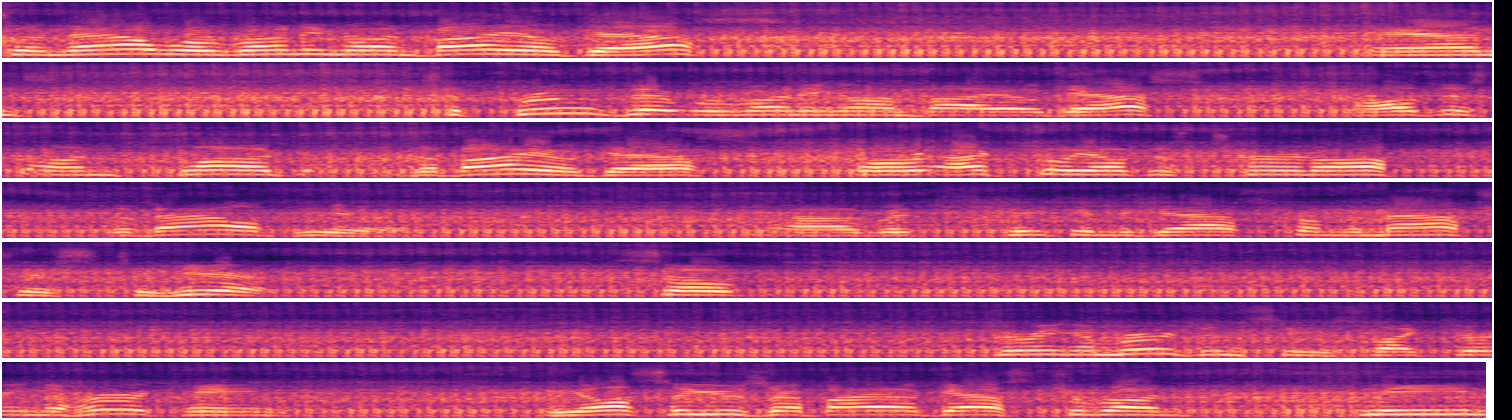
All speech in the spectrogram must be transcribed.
So now we're running on biogas, and to prove that we're running on biogas, I'll just unplug the biogas, or actually I'll just turn off the valve here, uh, which taking the gas from the mattress to here. So during emergencies, like during the hurricane, we also use our biogas to run clean,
